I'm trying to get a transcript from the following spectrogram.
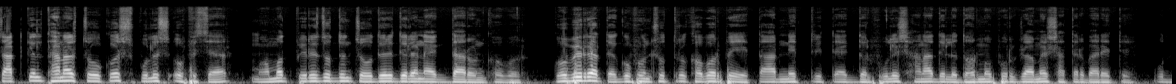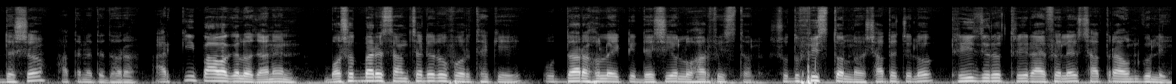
চাটকিল থানার চৌকস পুলিশ অফিসার মোহাম্মদ ফিরোজউদ্দিন চৌধুরী দিলেন এক দারুণ খবর। গভীর রাতে গোপন সূত্র খবর পেয়ে তার নেতৃত্বে একদল পুলিশ হানা দিল ধর্মপুর গ্রামের সাতের বাড়িতে। উদ্দেশ্য, হাতে নাতে ধরা। আর কি পাওয়া গেল জানেন? বসতবাড়ির সানসেটের উপর থেকে উদ্ধার হলো একটি দেশীয় লোহার পিস্তল। শুধু পিস্তল নয়, সাথে ছিল থ্রি জিরো থ্রি রাইফেলের সাত রাউন্ড গুলি,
